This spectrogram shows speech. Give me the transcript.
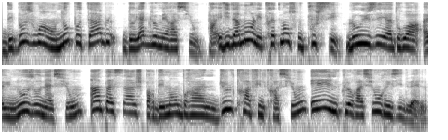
des besoins en eau potable de l'agglomération. Alors évidemment, les traitements sont poussés. L'eau usée a droit à une ozonation, un passage par des membranes d'ultrafiltration et une chloration résiduelle.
